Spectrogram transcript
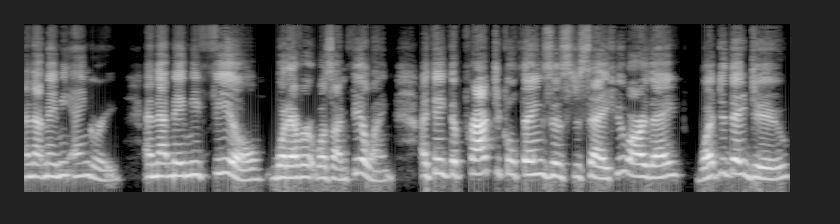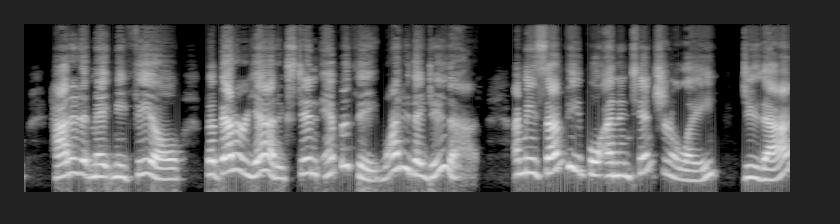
and that made me angry and that made me feel whatever it was I'm feeling. I think the practical things is to say, who are they? What did they do? How did it make me feel? But better yet, extend empathy. Why do they do that? I mean, some people unintentionally do that.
